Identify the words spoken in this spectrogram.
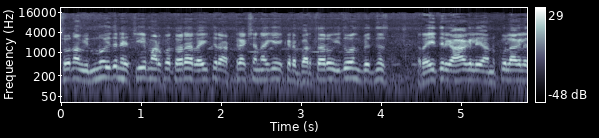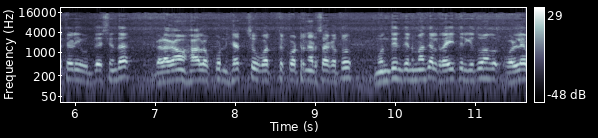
ಸೊ ನಾವು ಇನ್ನೂ ಇದನ್ನು ಹೆಚ್ಚಿಗೆ ಮಾಡ್ಕೋತಾರೆ ರೈತರು ಅಟ್ರಾಕ್ಷನ್ ಆಗಿ ಈ ಕಡೆ ಬರ್ತಾರೋ, ಇದು ಒಂದು ಬಿಸ್ನೆಸ್ ರೈತರಿಗೆ ಆಗಲಿ, ಅನುಕೂಲ ಆಗಲಿ ಅಂತೇಳಿ ಈ ಉದ್ದೇಶದಿಂದ ಬೆಳಗಾವಿ ಹಾಲು ಒಕ್ಕೂಟ ಹೆಚ್ಚು ಒತ್ತು ಕೊಟ್ಟು ನಡೆಸಾಕತ್ತು. ಮುಂದಿನ ದಿನಮಾನದಲ್ಲಿ ರೈತರಿಗೆ ಇದು ಒಂದು ಒಳ್ಳೆಯ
